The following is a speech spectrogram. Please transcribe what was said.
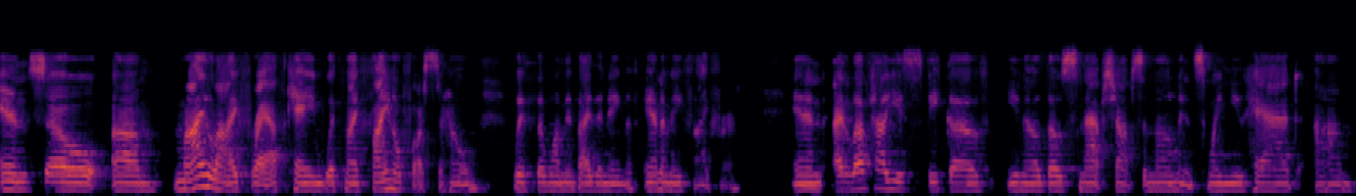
And so um, my life wrath came with my final foster home with a woman by the name of Anna Mae Pfeiffer. Mm-hmm. And I love how you speak of you know, those snapshots of moments when you had um,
